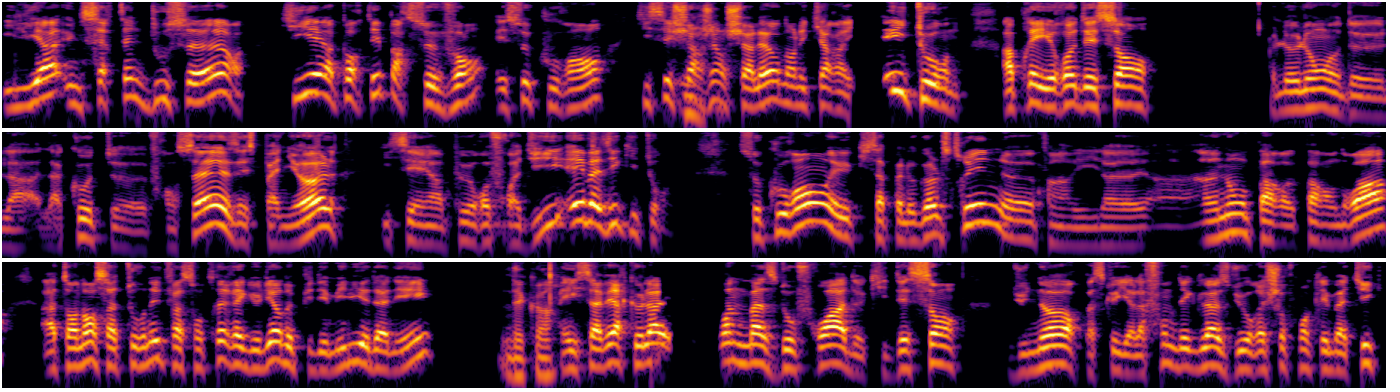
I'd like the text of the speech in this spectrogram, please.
il y a une certaine douceur qui est apporté par ce vent et ce courant qui s'est chargé en chaleur dans les Caraïbes. Et il tourne. Après, il redescend le long de la, côte euh, française, espagnole. Il s'est un peu refroidi et vas-y qui tourne. Ce courant, qui s'appelle le Gulf Stream, euh, enfin, il a un nom par, par endroit, a tendance à tourner de façon très régulière depuis des milliers d'années. D'accord. Et il s'avère que là, une grande masse d'eau froide qui descend du nord parce qu'il y a la fonte des glaces du réchauffement climatique,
